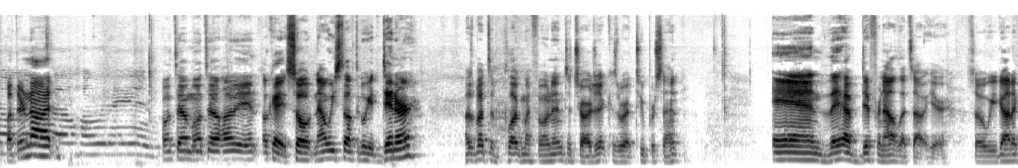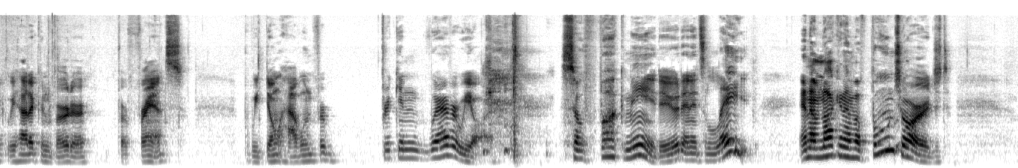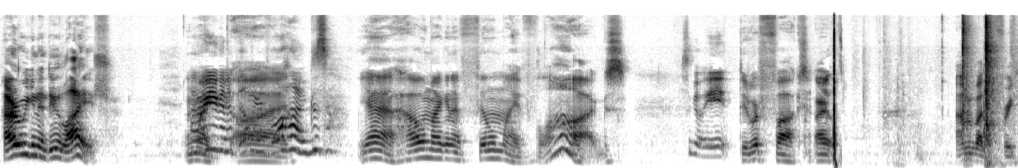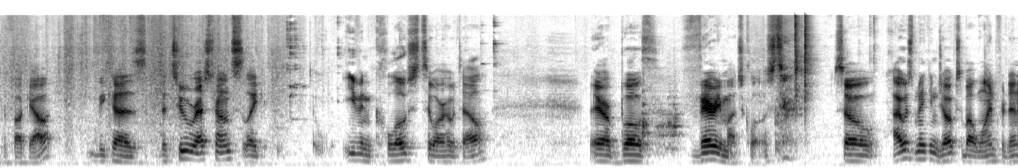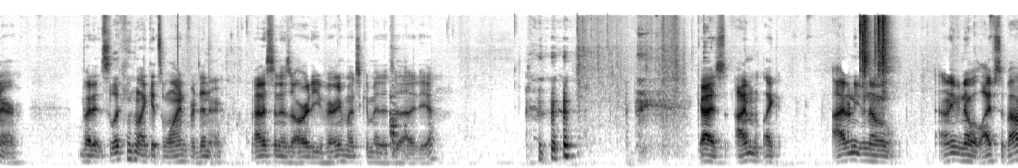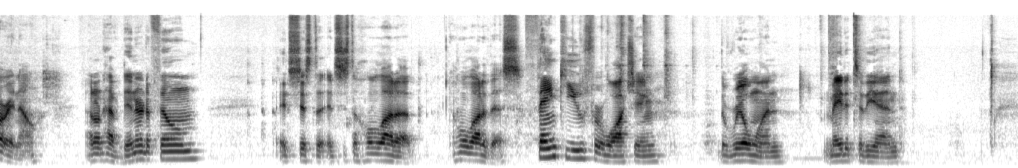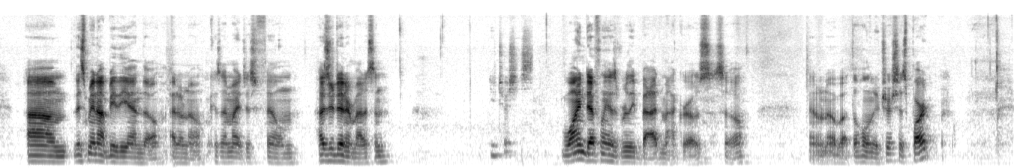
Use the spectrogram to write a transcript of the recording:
But they're not. Hotel, motel, Holiday Inn. Okay, so now we still have to go get dinner. I was about to plug my phone in to charge it because we're at 2%. And they have different outlets out here. So we got a we had a converter for France, but we don't have one for freaking wherever we are. so fuck me, dude, and it's late. And I'm not gonna have a phone charged. How are we gonna do life? Oh How are you gonna film your vlogs? Yeah, how am I gonna film my vlogs? Let's go eat. Dude, we're fucked. Alright, let's. I'm about to freak the fuck out because the two restaurants, like, even close to our hotel, they are both very much closed. so I was making jokes about wine for dinner, but it's looking like it's wine for dinner. Madison is already very much committed to that idea. Guys, I'm like, I don't even know, I don't even know what life's about right now. I don't have dinner to film. It's just, a, it's just a whole lot of, a whole lot of this. Thank you for watching the real one. Made it to the end. Um, this may not be the end though. I don't know because I might just film. How's your dinner, Madison? Nutritious. Wine definitely has really bad macros, so I don't know about the whole nutritious part.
